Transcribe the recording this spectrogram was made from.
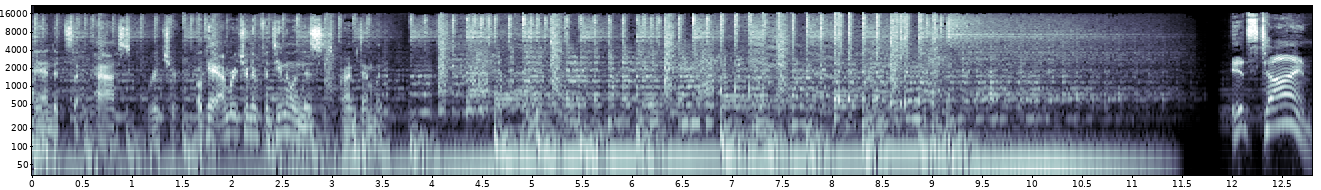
and it's Ask Richard. Okay, I'm Richard Infantino, and this is Primetime Money. It's time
